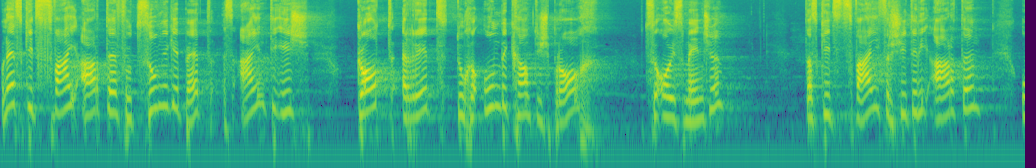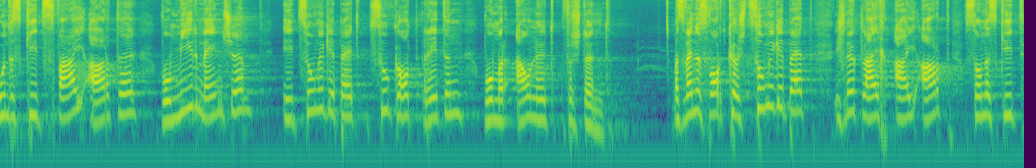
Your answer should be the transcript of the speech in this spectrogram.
Und jetzt gibt es zwei Arten von Zungengebet. Das eine ist, Gott redet durch eine unbekannte Sprache zu uns Menschen. Das gibt es zwei verschiedene Arten. Und es gibt zwei Arten, wo wir Menschen in Zungengebet zu Gott reden, wo wir auch nicht verstehen. Also wenn du das Wort hörst, Zungengebet, ist nicht gleich eine Art, sondern es gibt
